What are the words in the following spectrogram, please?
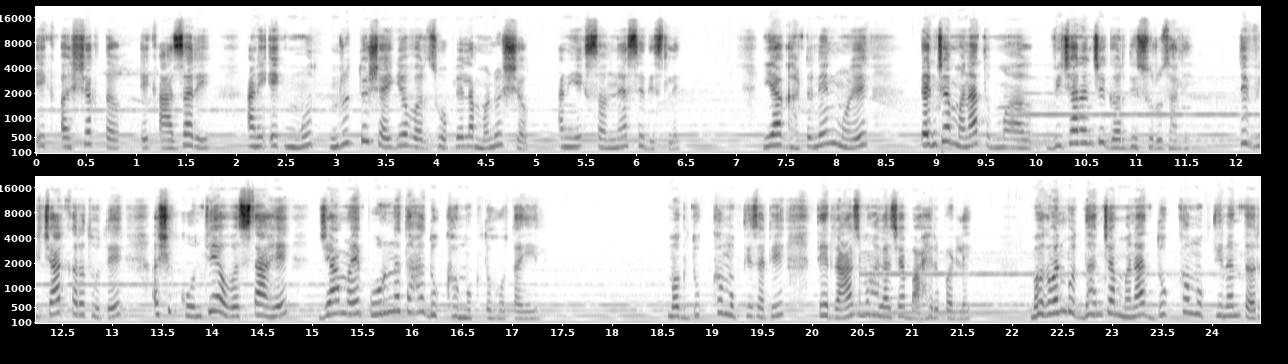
एक अशक्त एक आजारी आणि एक मृत्यूशैय्यवर झोपलेला मनुष्य आणि एक संन्यासी दिसले. या घटनेमुळे त्यांच्या मनात विचारांची गर्दी सुरू झाली. ते विचार करत होते अशी कोणती अवस्था आहे ज्यामुळे पूर्णतः दुःखमुक्त होता येईल? मग दुःखमुक्तीसाठी ते राजमहालाच्या बाहेर पडले. भगवान बुद्धांच्या मनात दुःखमुक्तीनंतर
